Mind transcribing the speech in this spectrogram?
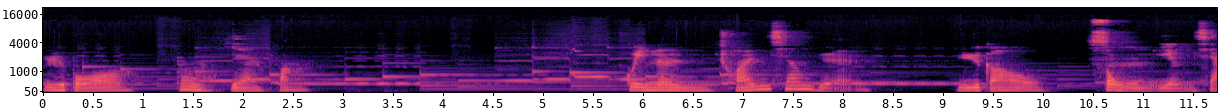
日薄不言花。桂嫩传香远。鱼高送影斜，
